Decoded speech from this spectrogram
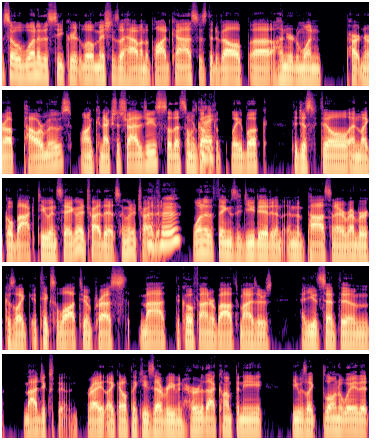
so one of the secret little missions I have on the podcast is to develop uh, 101 partner up power moves on connection strategies, so that someone's okay. got like a playbook to just fill and like go back to and say, I'm going to try this. I'm going to try mm-hmm. this. One of the things that you did in, in the past, and I remember because like it takes a lot to impress Matt, the co-founder of Bioptimizers, and you had sent them Magic Spoon, right? Like I don't think he's ever even heard of that company. He was like blown away that.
